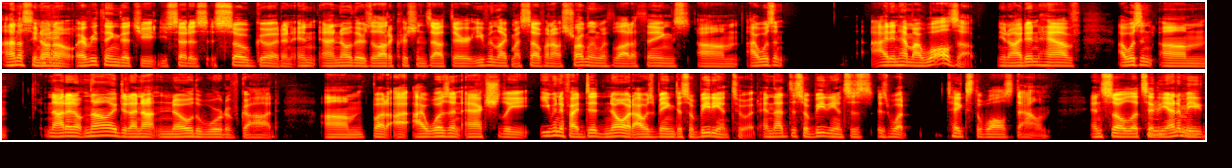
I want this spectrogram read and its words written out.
Honestly, no, no. Everything that you, you said is, is so good, and and I know there's a lot of Christians out there, even like myself, when I was struggling with a lot of things. Um, I wasn't, I didn't have my walls up. You know, I didn't have, I wasn't. Um, not not only did I not know the Word of God, um, but I, I wasn't actually, even if I did know it, I was being disobedient to it. And that disobedience is, is what takes the walls down. And so let's say mm-hmm. the enemy,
